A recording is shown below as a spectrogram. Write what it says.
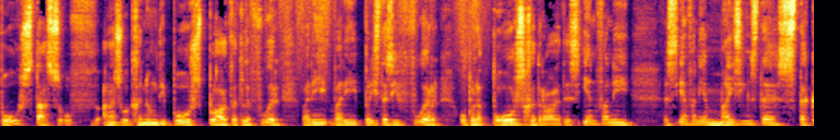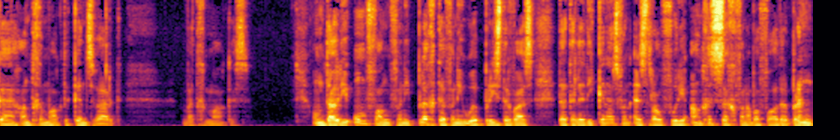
borstas of anders ook genoem die borsplaat wat hulle voor wat die wat die priesters hier voor op hulle bors gedra het, is een van die is een van die amazingste stukke handgemaakte kunswerk wat gemaak is. Onthou die omvang van die pligte van die hoofpriester was dat hulle die kinders van Israel voor die aangesig van Abba Vader bring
